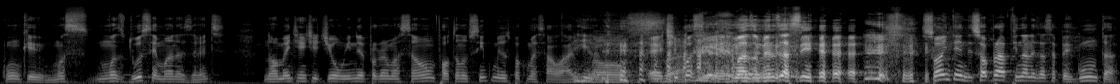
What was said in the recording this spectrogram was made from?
com o quê? Umas, umas duas semanas antes. Normalmente a gente tinha um hino e a programação faltando cinco minutos para começar a live. É tipo assim, é mais ou menos assim. só entender, só para finalizar essa pergunta,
